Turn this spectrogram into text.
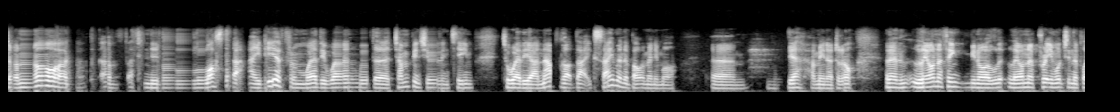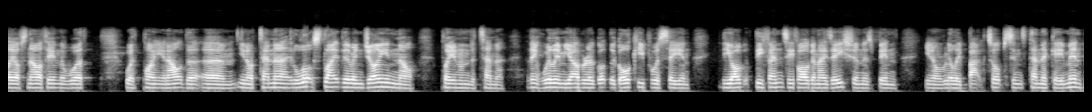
don't know. I, I've, I think they've lost that idea from where they went with the championship team to where they are now. Got that excitement about them anymore. Um, yeah, I mean, I don't know. And then Leon, I think you know, Leon are pretty much in the playoffs now. I think they're worth worth pointing out that um, you know, Tena. It looks like they're enjoying now playing under Tena. I think William Yarbrough, got the goalkeeper, was saying the defensive organisation has been you know really backed up since Tena came in.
